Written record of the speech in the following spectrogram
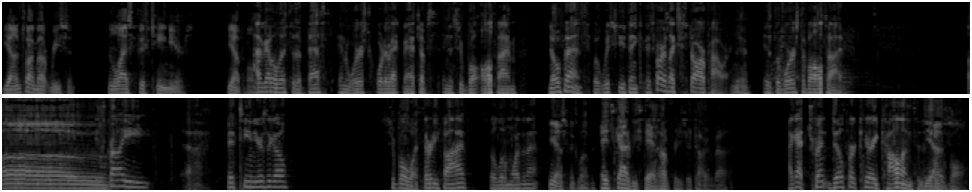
yeah. I'm talking about recent, in the last 15 years. Yeah, Paul. I've got a list of the best and worst quarterback matchups in the Super Bowl all time. No offense, but which do you think, as far as like star power, Yeah. is the worst of all time? Uh, It's probably uh, 15 years ago. Super Bowl, what, 35? So a little more than that. yes, McLovin. It's got to be Stan Humphries you're talking about. I got Trent Dilfer, Kerry Collins in the Yes. Super Bowl.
